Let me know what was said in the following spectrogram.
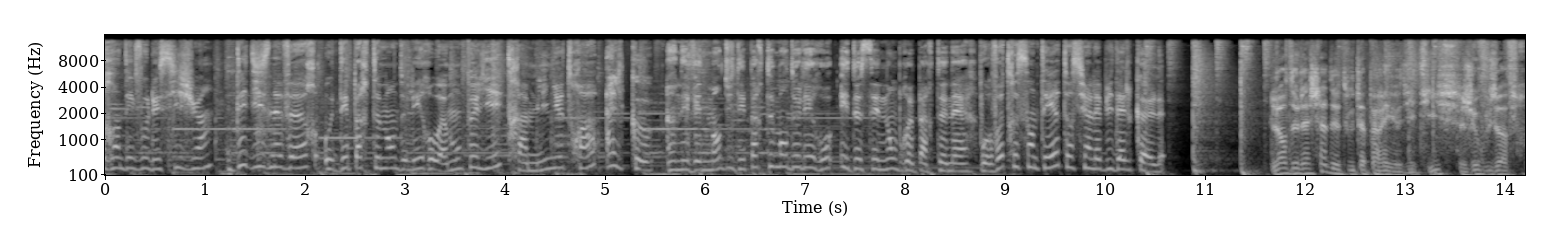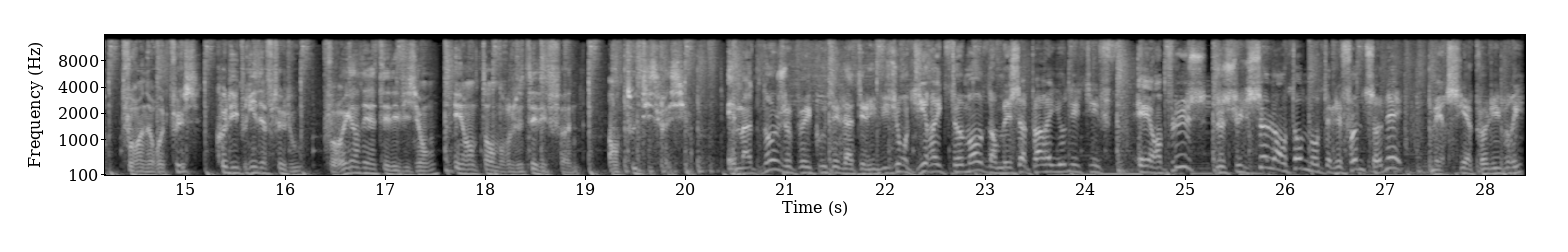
Rendez-vous le 6 juin, dès 19h, au département de l'Hérault à Montpellier, tram ligne 3, Alco. Un événement du département de l'Hérault et de ses nombreux partenaires. Pour votre santé, attention à l'abus d'alcool. Lors de l'achat de tout appareil auditif, je vous offre, pour un euro de plus, Colibri d'Afflelou. Pour regarder la télévision et entendre le téléphone en toute discrétion. Et maintenant, je peux écouter la télévision directement dans mes appareils auditifs. Et en plus, je suis le seul à entendre mon téléphone sonner. Merci à Colibri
